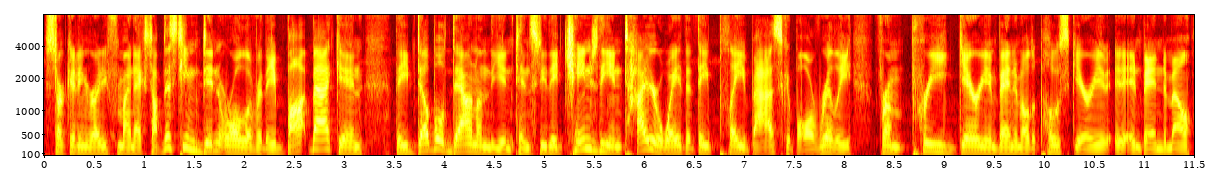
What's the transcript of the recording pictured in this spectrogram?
start getting ready for my next stop. This team didn't roll over. They bought back in. They doubled down on the intensity. They changed the entire way that they play basketball, really, from pre Gary and Bandoumel to post Gary and Bandoumel.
